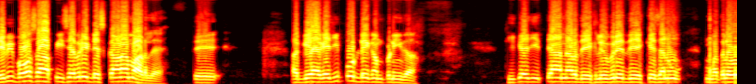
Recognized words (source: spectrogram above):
ਇਹ ਵੀ ਬਹੁਤ ਸਾਫ਼ ਪੀਸ ਹੈ ਵੀਰੇ ਡਿਸਕਾਂ ਵਾਲਾ ਮਾਡਲ ਹੈ। ਤੇ ਅੱਗੇ ਆ ਗਿਆ ਜੀ ਭੋਡੇ ਕੰਪਨੀ ਦਾ। ਠੀਕ ਹੈ ਜੀ, ਧਿਆਨ ਨਾਲ ਦੇਖ ਲਿਓ ਵੀਰੇ, ਦੇਖ ਕੇ ਸਾਨੂੰ ਮਤਲਬ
